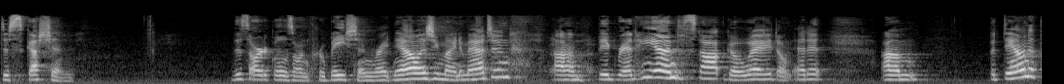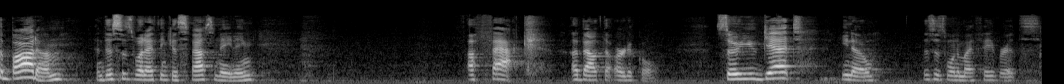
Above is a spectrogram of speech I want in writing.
discussion. This article is on probation right now, as you might imagine. Um, big red hand, stop, go away, don't edit. Um, but down at the bottom, and this is what I think is fascinating, a fact about the article. So you get, you know, this is one of my favorites.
